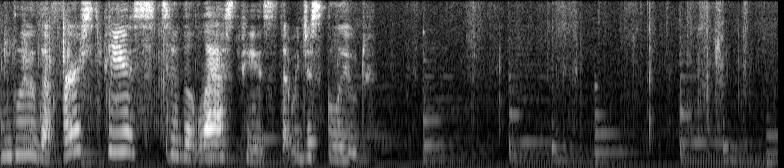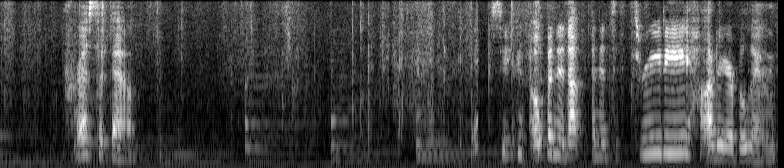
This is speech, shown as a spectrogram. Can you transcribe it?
and glue the first piece to the last piece that we just glued. Press it down. So you can open it up and it's a 3D hot air balloon.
